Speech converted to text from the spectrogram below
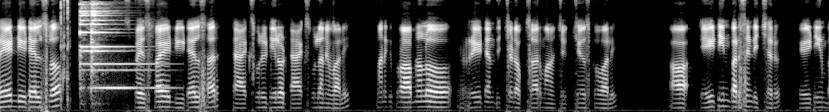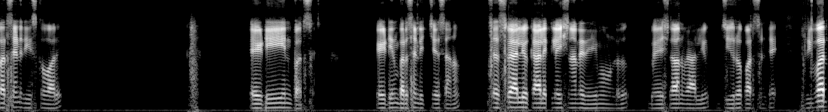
రేట్ డీటెయిల్స్లో స్పెసిఫైడ్ డీటెయిల్స్ సార్ ట్యాక్సిబిలిటీలో ట్యాక్సిబుల్ అని ఇవ్వాలి. మనకి ప్రాబ్లంలో రేట్ ఎంత ఇచ్చాడో ఒకసారి మనం చెక్ చేసుకోవాలి. ఎయిటీన్ పర్సెంట్ ఇచ్చారు. ఎయిటీన్ పర్సెంట్ తీసుకోవాలి. Eighteen percent. ఎయిటీన్ పర్సెంట్ ఇచ్చేసాను. సెస్ వాల్యూ క్యాలిక్యులేషన్ అనేది ఏమీ ఉండదు. బేస్డ్ ఆన్ వాల్యూ జీరో పర్సెంటే. రివర్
